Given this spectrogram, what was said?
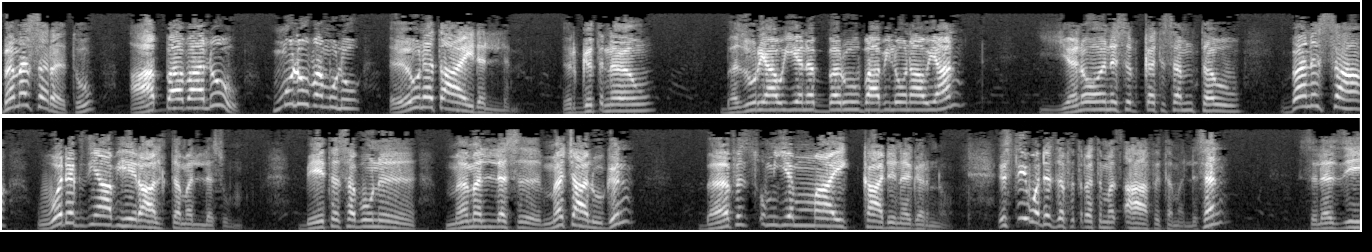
በመሠረቱ አባባሉ ሙሉ በሙሉ እውነታ አይደለም። እርግጥ ነው በዙሪያው የነበሩ ባቢሎናውያን የኖህን ስብከት ሰምተው በንስሐ ወደ እግዚአብሔር አልተመለሱም። ቤተሰቡን መመለስ መቻሉ ግን በፍጹም የማይካድ ነገር ነው። እስቲ ወደ ዘፍጥረት መጽሐፍ ተመልሰን ስለዚህ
